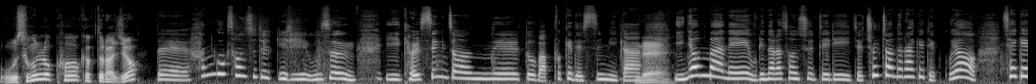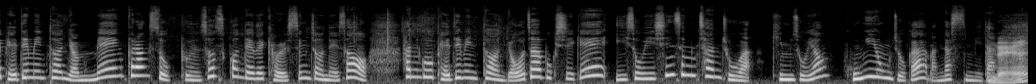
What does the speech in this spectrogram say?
우승을 놓고 격돌하죠? 네, 한국 선수들끼리 우승 이 결승전을 또 맞붙게 됐습니다. 네. 2년 만에 우리나라 선수들이 이제 출전을 하게 됐고요. 세계 배드민턴 연맹 프랑스 오픈 선수권 대회 결승전에서 한국 배드민턴 여자 복식의 이소희 신승찬 조와 김소영, 공이용조가 만났습니다. 네.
